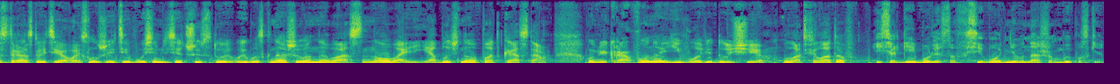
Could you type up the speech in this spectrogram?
Здравствуйте, вы слушаете 86-й выпуск нашего новостного яблочного подкаста. У микрофона его ведущие Влад Филатов и Сергей Болесов сегодня в нашем выпуске.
